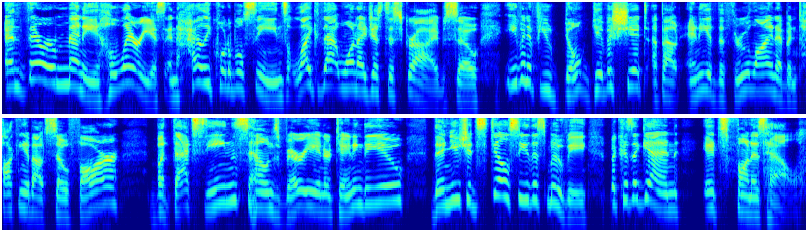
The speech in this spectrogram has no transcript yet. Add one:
And there are many hilarious and highly quotable scenes like that one I just described, so even if you don't give a shit about any of the through line I've been talking about so far, but that scene sounds very entertaining to you, then you should still see this movie because again, it's fun as hell.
